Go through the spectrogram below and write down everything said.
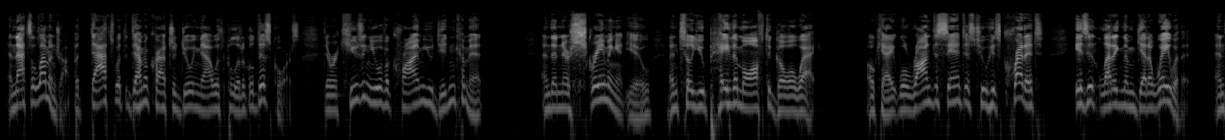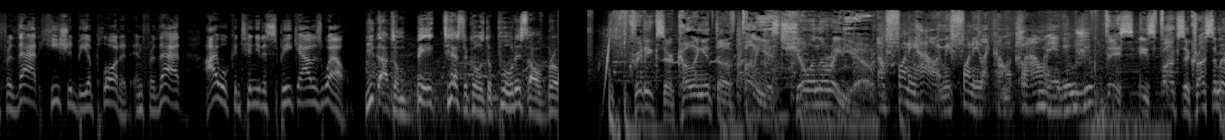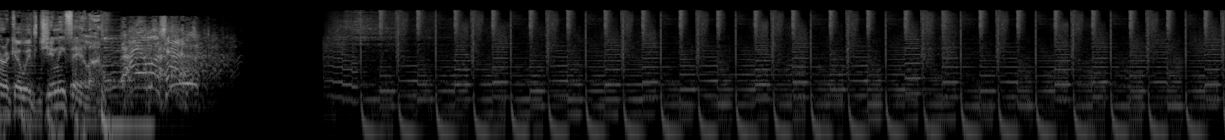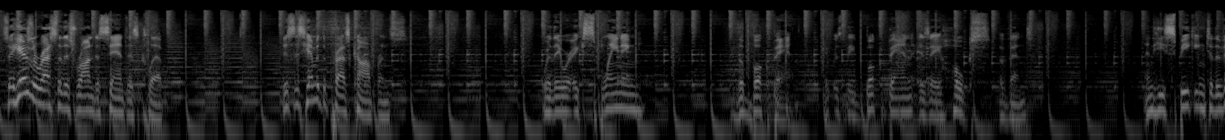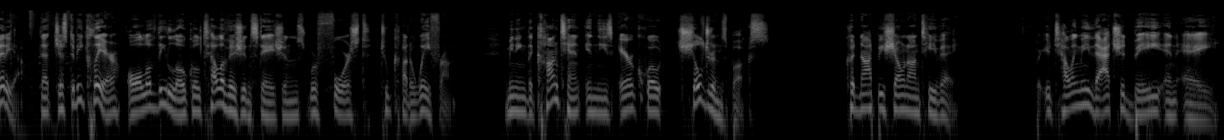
And that's a lemon drop. But that's what the Democrats are doing now with political discourse. They're accusing you of a crime you didn't commit and then they're screaming at you until you pay them off to go away. Okay. Well, Ron DeSantis, to his credit, isn't letting them get away with it. And for that, he should be applauded. And for that, I will continue to speak out as well. You got some big testicles to pull this off, bro. Critics are calling it the funniest show on the radio. I'm funny how? I mean, funny like I'm a clown, I amuse you. This is Fox Across America with Jimmy Fallon. I almost had it. So here's the rest of this Ron DeSantis clip. This is him at the press conference where they were explaining the book ban. It was the book ban is a hoax event. And he's speaking to the video that, just to be clear, all of the local television stations were forced to cut away from, meaning the content in these air quote children's books could not be shown on TV. But you're telling me that should be in a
